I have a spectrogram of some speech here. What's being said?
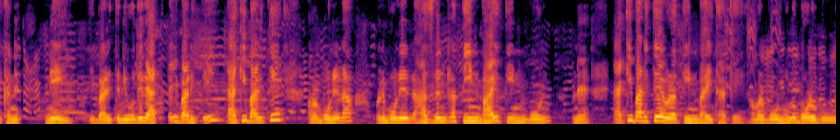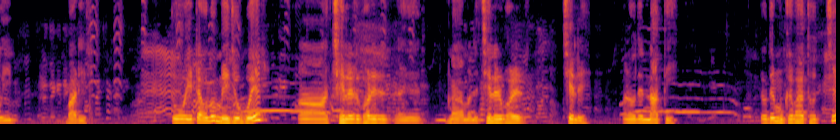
এখানে নেই, এই বাড়িতে নেই। ওদের একটাই বাড়িতেই একই বাড়িতে আমার বোনেরা মানে বোনের হাজবেন্ডরা তিন ভাই, তিন বোন মানে একই বাড়িতে ওরা তিন ভাই থাকে। আমার বোন হলো বড় বউ এই বাড়ির। তো এটা হলো মেজো বউয়ের ছেলের ঘরের না মানে ছেলের ঘরের ছেলে মানে ওদের নাতি। তো ওদের মুখে ভাত হচ্ছে।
